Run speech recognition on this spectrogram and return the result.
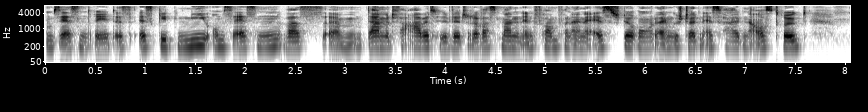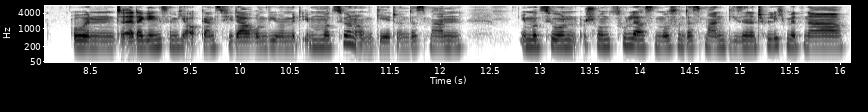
ums Essen dreht. Es, es geht nie ums Essen, was ähm, damit verarbeitet wird oder was man in Form von einer Essstörung oder einem gestörten Essverhalten ausdrückt, und äh, da ging es nämlich auch ganz viel darum, wie man mit Emotionen umgeht und dass man Emotionen schon zulassen muss und dass man diese natürlich mit einer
